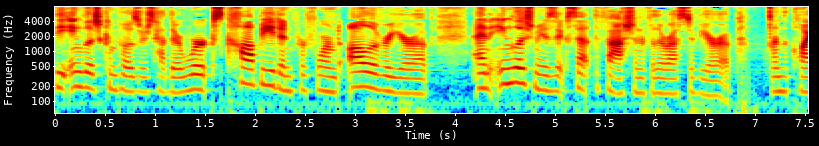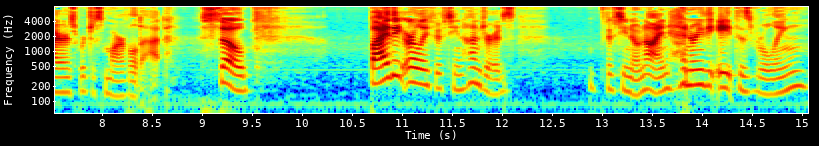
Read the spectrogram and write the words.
The English composers had their works copied and performed all over Europe. And English music set the fashion for the rest of Europe. And the choirs were just marveled at. So, by the early 1500s, 1509, Henry VIII is ruling,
